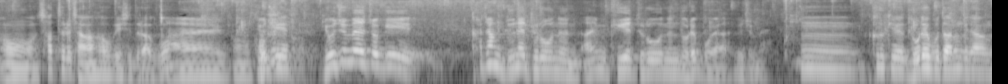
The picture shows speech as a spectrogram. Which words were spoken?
어, 차트를 장악하고 계시더라고. 아이, 거기에 요즘, 요즘 에 저기 가장 눈에 들어오는 아니면 귀에 들어오는 노래 뭐야 요즘에? 음 그렇게 노래보다는 그냥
